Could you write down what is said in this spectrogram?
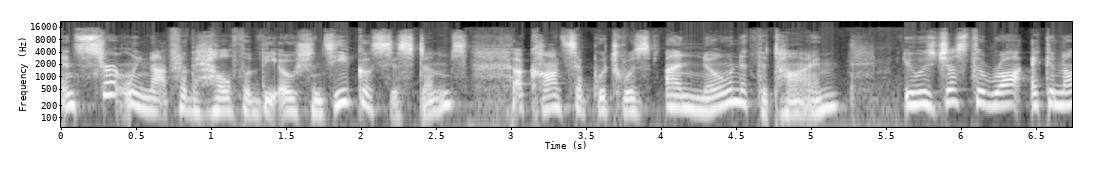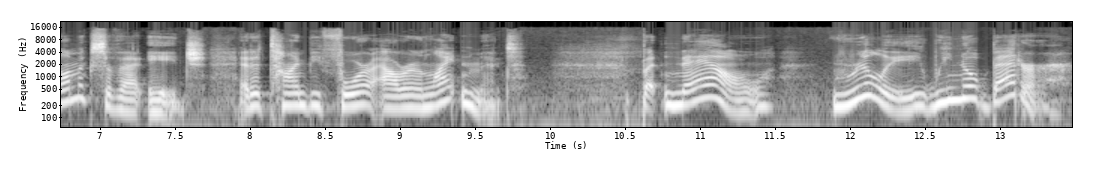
and certainly not for the health of the ocean's ecosystems, a concept which was unknown at the time. It was just the raw economics of that age, at a time before our Enlightenment. But now, really, we know better.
